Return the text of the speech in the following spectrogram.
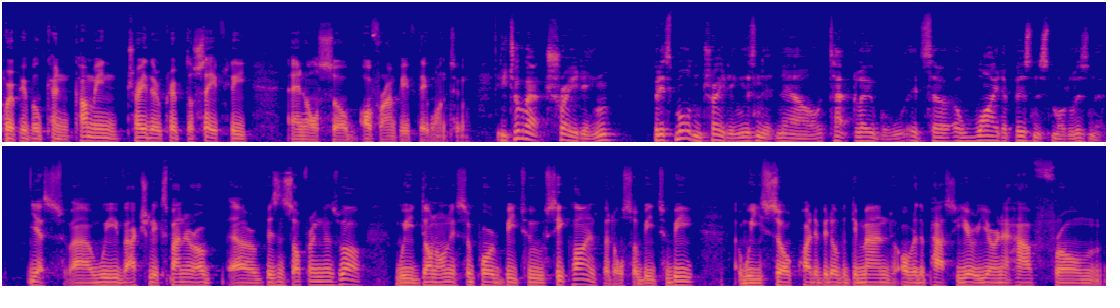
where people can come in, trade their crypto safely, and also off ramp if they want to. You talk about trading, but it's more than trading, isn't it? Now, Tap Global, it's a, a wider business model, isn't it? Yes, uh, we've actually expanded our, our, business offering as well. We don't only support B2C clients, but also B2B. We saw quite a bit of a demand over the past year, year and a half from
